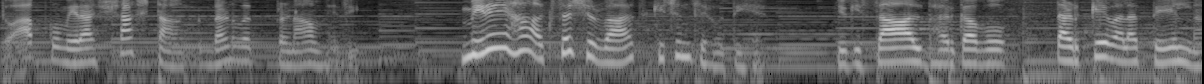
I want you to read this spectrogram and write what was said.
तो आपको मेरा साष्टांग दंडवत प्रणाम है जी। मेरे यहाँ अक्सर शुरुआत किचन से होती है, क्योंकि साल भर का वो तड़के वाला तेल ना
